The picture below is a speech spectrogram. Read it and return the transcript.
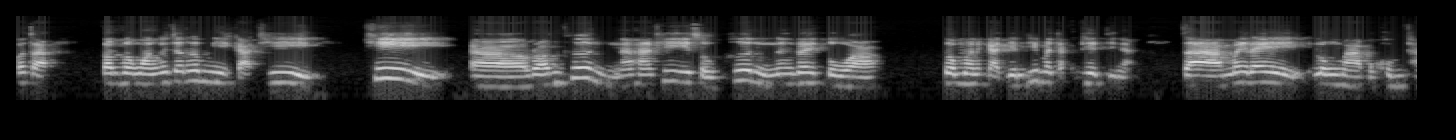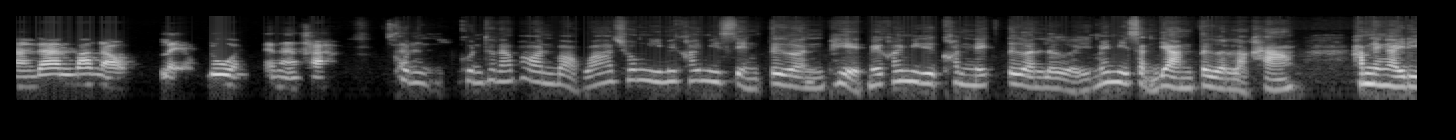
ก็จะตอนกลางวันก็จะเริ่มมีอากาศที่ที่อ่าร้อนขึ้นนะคะที่สูงขึ้นเนื่องด้วยตัวตัวมวลอากาศเย็นที่มาจากประเทศจีนเนี่ย จะไม่ได้ลงมาปกคลุมทางด้านบ้านเราแล้วด้วยนะคะคุณคุณธนพรบอกว่าช่วงนี้ไม่ค่อยมีเสียงเตือน เพจไม่ค่อยมีคอนเน็กเตือนเลย ไม่มีสัญญาณเตือนเหรอคะทำยังไงดี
